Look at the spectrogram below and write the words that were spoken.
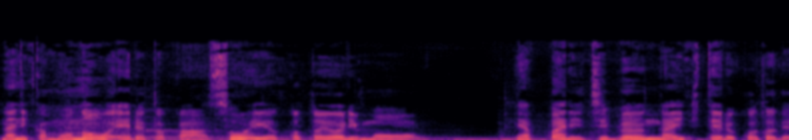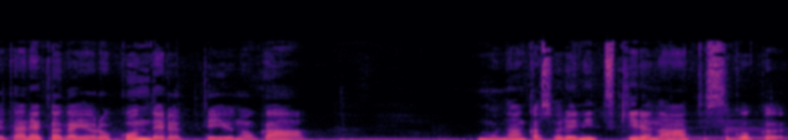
何か物を得るとか、そういうことよりも、やっぱり自分が生きてることで誰かが喜んでるっていうのが、もうなんかそれに尽きるなってすごく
